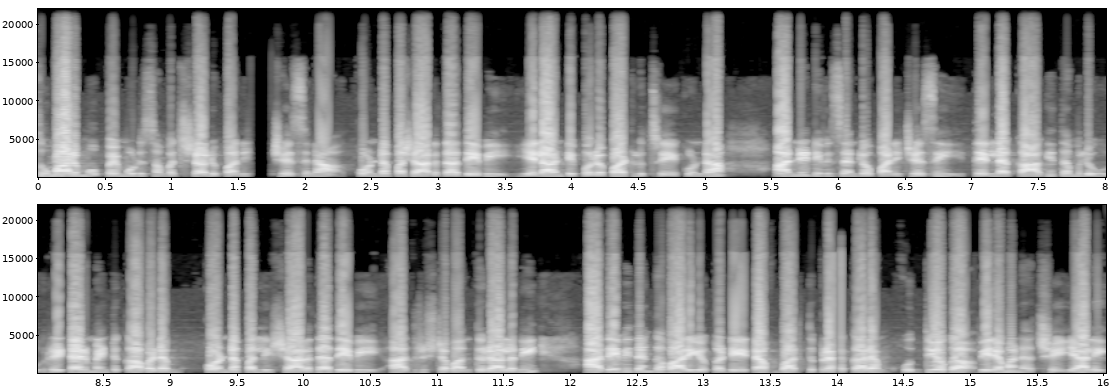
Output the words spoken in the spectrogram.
సుమారు ముప్పై మూడు సంవత్సరాలు పనిచేసిన కొండప శారదాదేవి ఎలాంటి పొరపాట్లు చేయకుండా అన్ని డివిజన్లో పనిచేసి తెల్ల కాగితములు రిటైర్మెంట్ కావడం కొండపల్లి శారదాదేవి అదృష్టవంతురాలని అదేవిధంగా వారి యొక్క డేట్ ఆఫ్ బర్త్ ప్రకారం ఉద్యోగ విరమణ చేయాలి.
